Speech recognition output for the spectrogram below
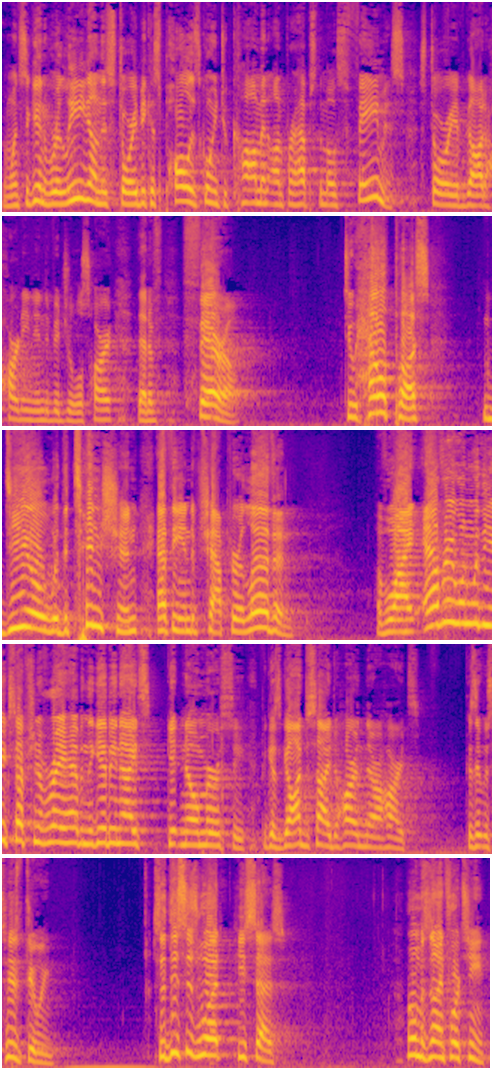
And once again, we're leaning on this story because Paul is going to comment on perhaps the most famous story of God hardening an individual's heart, that of Pharaoh, to help us deal with the tension at the end of chapter 11 of why everyone, with the exception of Rahab and the Gibeonites, get no mercy because God decided to harden their hearts because it was His doing. So this is what he says. Romans 9:14.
